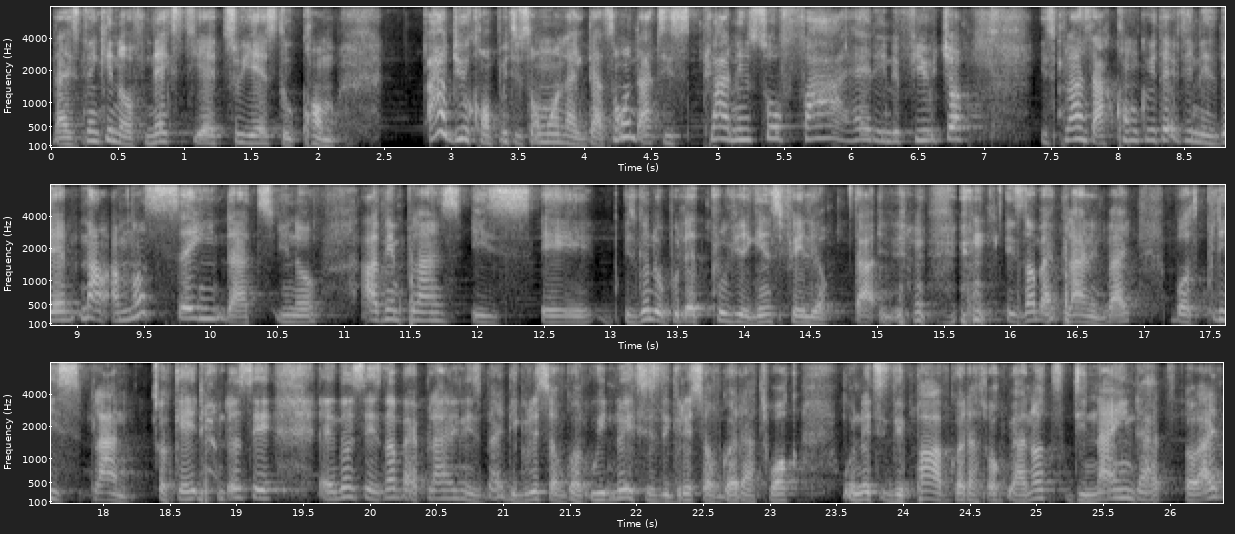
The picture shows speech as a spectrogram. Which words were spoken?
that is thinking of next year, two years to come? How do you compete with someone like that? Someone that is planning so far ahead in the future. His plans are concrete, everything is there. Now, I'm not saying that you know having plans is a is going to bulletproof you against failure. That it's not by planning, right? But please plan. Okay, don't say eh, don't say it's not by planning, it's by the grace of God. We know it is the grace of God at work. We know it is the power of God at work. We are not denying that, all right?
